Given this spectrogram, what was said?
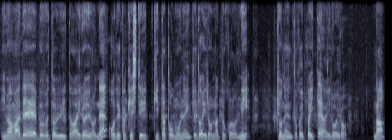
今までブブとビビとはいろいろねお出かけしてきたと思うねんけどいろんなところに去年とかいっぱい行ったやんいろいろ。な？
